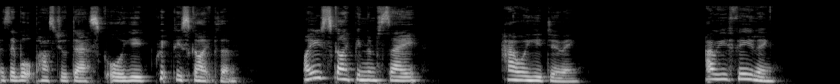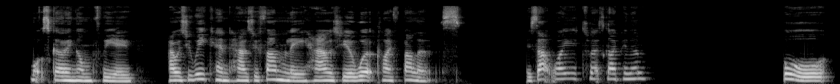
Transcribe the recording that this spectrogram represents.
as they walk past your desk, or you quickly Skype them, are you Skyping them say, How are you doing? How are you feeling? What's going on for you? How was your weekend? How's your family? How's your work life balance? Is that why you're Skyping them? Or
